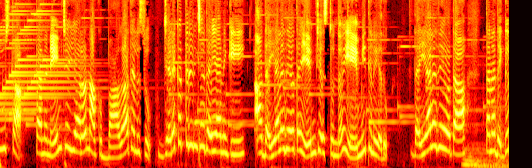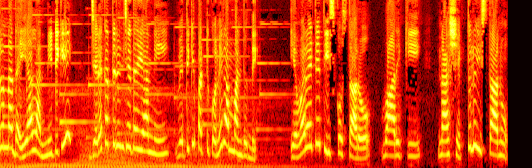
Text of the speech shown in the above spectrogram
చూస్తా తననేం చెయ్యాలో నాకు బాగా తెలుసు. జడ కత్తిరించే దయ్యానికి ఆ దయ్యాల దేవత ఏం చేస్తుందో ఏమీ తెలియదు. దయ్యాల దేవత తన దగ్గరున్న దయ్యాలన్నిటికీ జడ కత్తిరించే దయ్యాన్ని వెతికి పట్టుకొని రమ్మంటుంది. ఎవరైతే తీసుకొస్తారో వారికి నా శక్తులు ఇస్తాను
